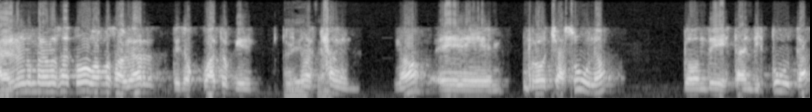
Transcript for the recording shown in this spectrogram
Para no nombrarlos a todos, vamos a hablar de los cuatro que, no están, ¿no? Eh, Rochas 1, donde está en disputa,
